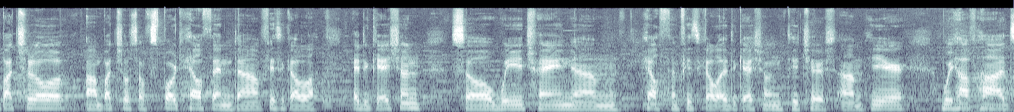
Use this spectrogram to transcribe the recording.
Bachelor, uh, Bachelors of Sport Health and uh, Physical Education. So we train um, health and physical education teachers um, here. We have had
